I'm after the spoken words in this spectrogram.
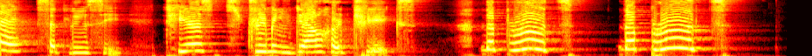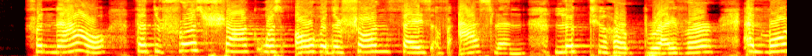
they? said Lucy, tears streaming down her cheeks. The brutes! The brutes! For now that the first shock was over, the shorn face of Aslan looked to her braver and more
